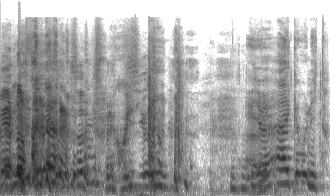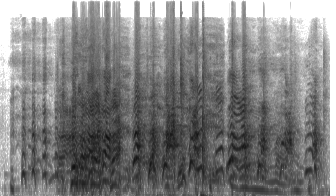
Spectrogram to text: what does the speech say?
ver, no sé, son mis prejuicios. Y yo, ay, qué bonito.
